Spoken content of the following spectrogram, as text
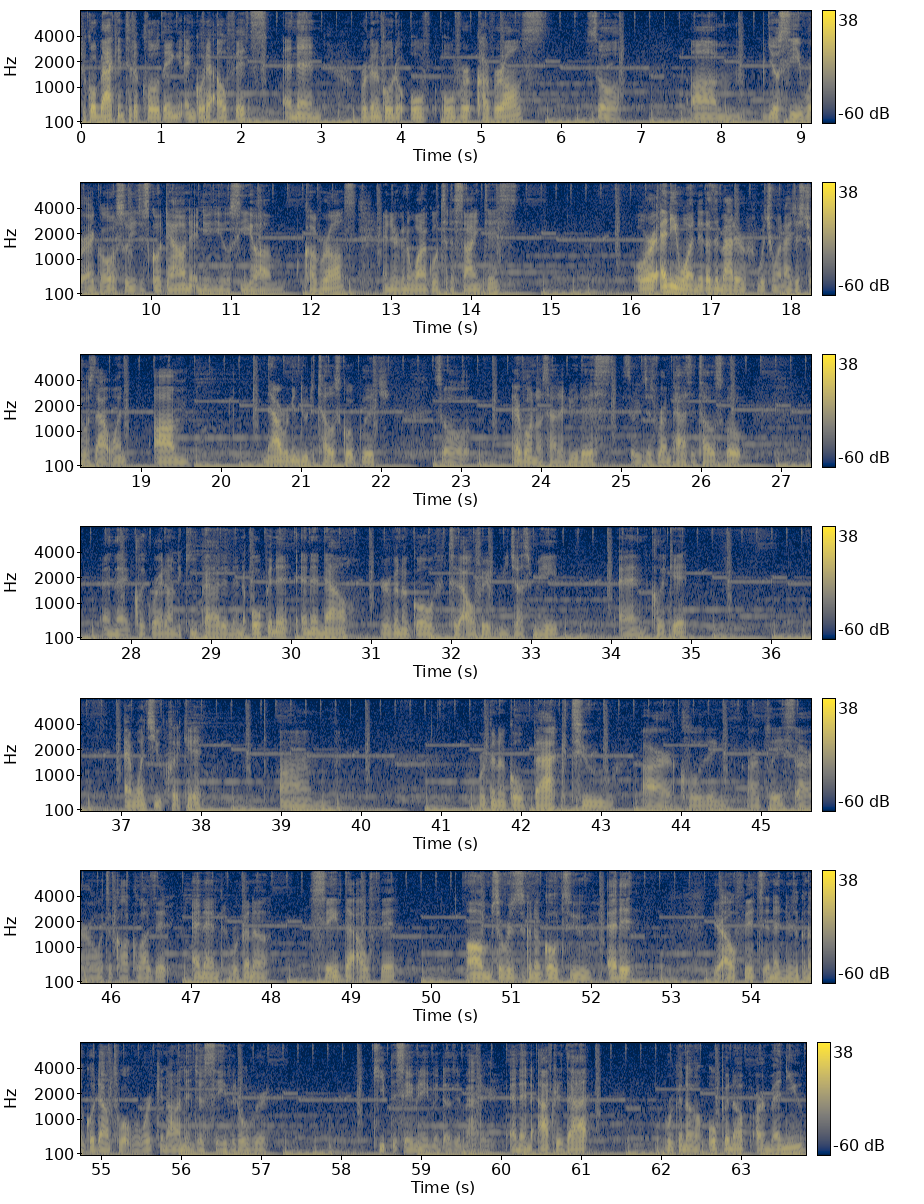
So go back into the clothing and go to outfits, and then we're gonna go to over, over coveralls. So, um, you'll see where I go. So you just go down and then you'll see um, coveralls, and you're gonna want to go to the scientist or anyone. It doesn't matter which one. I just chose that one. Um, now we're gonna do the telescope glitch. So everyone knows how to do this. So you just run past the telescope and then click right on the keypad and then open it. And then now you're gonna go to the outfit we just made and click it. And once you click it, um, we're gonna go back to our clothing our place our what's it called closet and then we're gonna save the outfit. Um so we're just gonna go to edit your outfits and then you're gonna go down to what we're working on and just save it over. Keep the same name it doesn't matter. And then after that we're gonna open up our menu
